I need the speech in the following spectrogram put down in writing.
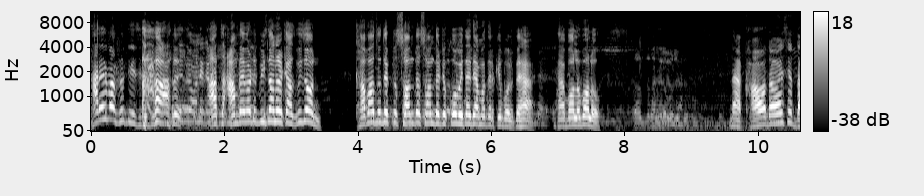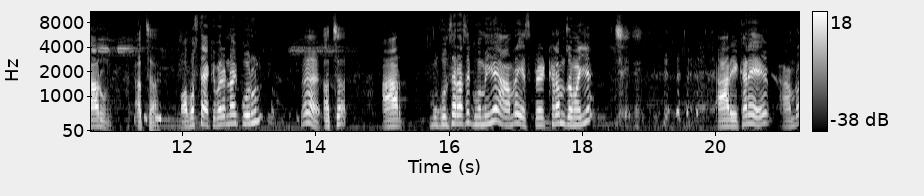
হাড়ের মাংস দিয়েছিল। আচ্ছা আমরা এবার একটু বিজনের কাজ বিজন খাবার যদি একটু ছন্দে ছন্দে একটু কবিতা দিয়ে আমাদেরকে বলতে হ্যাঁ? হ্যাঁ বলো বলো। না খাওয়া দাওয়া হয়েছে দারুণ। আচ্ছা। অবস্থা একেবারে নয় করুন হ্যাঁ। আচ্ছা। আর মুকুল স্যার আছে ঘুমিয়ে আমরা স্প্রেড খেলাম জমাইয়ে। আর এখানে আমরা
